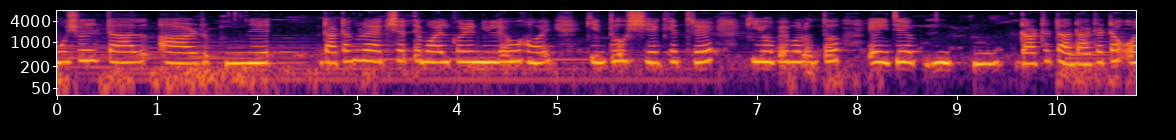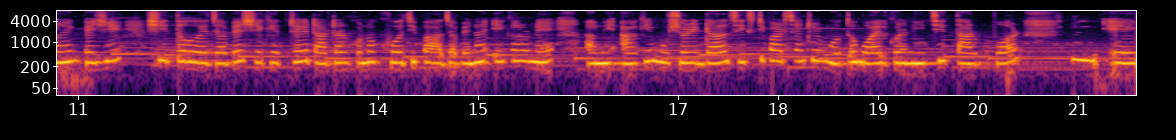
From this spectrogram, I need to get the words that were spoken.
মুসুরির ডাল আর ডাটাগুলো একসাথে বয়েল করে নিলেও হয়। কিন্তু সেক্ষেত্রে কী হবে বলুন তো এই যে ডাঁটাটা ডাঁটাটা অনেক বেশি সিদ্ধ হয়ে যাবে সেক্ষেত্রে ডাটার কোনো খোঁজই পাওয়া যাবে না। এই কারণে আমি আগে মুসুরির ডাল সিক্সটি পার্সেন্টের মতো বয়েল করে নিয়েছি। তারপর এই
